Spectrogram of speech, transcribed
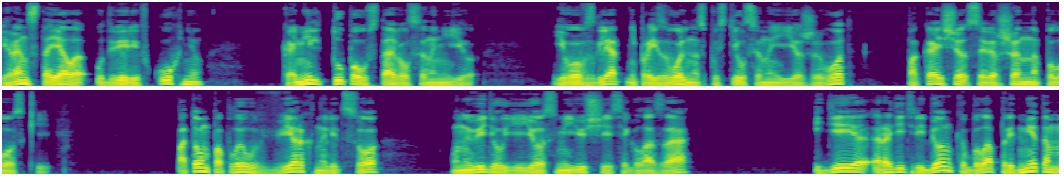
Ирен стояла у двери в кухню, Камиль тупо уставился на нее. Его взгляд непроизвольно спустился на ее живот, пока еще совершенно плоский. Потом поплыл вверх на лицо, он увидел ее смеющиеся глаза. Идея родить ребенка была предметом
